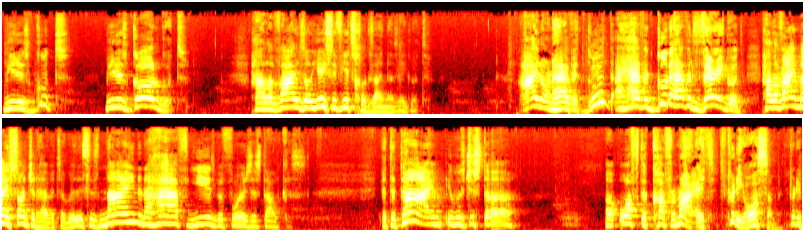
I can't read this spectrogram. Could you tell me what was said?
mir is gut, mir is gar gut. Halavai soll Yosef Yitzchak sein, as gut. I don't have it good. I have it good. I have it very good. Halavai, my son, should have it so good. This is nine and a half years before his Histalkus. At the time, it was just a, a off the cuff remark. It's, it's, pretty awesome. Pretty.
